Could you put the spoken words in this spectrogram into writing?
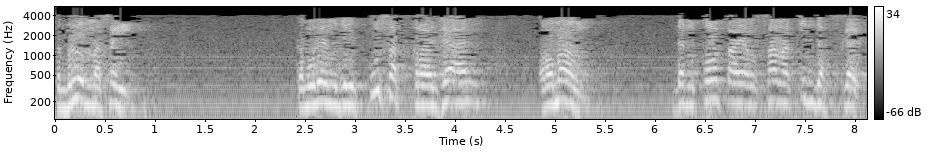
sebelum Masehi. Kemudian menjadi pusat kerajaan Romawi dan kota yang sangat indah sekali.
